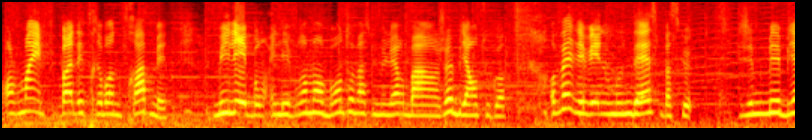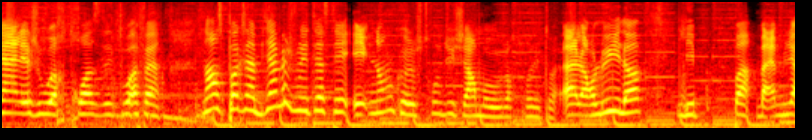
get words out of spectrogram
Franchement, il fait pas des très bonnes frappes, mais, mais il est bon, il est vraiment bon. Thomas Müller, ben j'aime bien en tout cas. En fait, de Mundes parce que j'aimais bien les joueurs 3 étoiles. Enfin, non, c'est pas que j'aime bien, mais je voulais tester. Et non, que je trouve du charme aux joueurs 3 étoiles. Alors lui là, il est pas. Bah, Müller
